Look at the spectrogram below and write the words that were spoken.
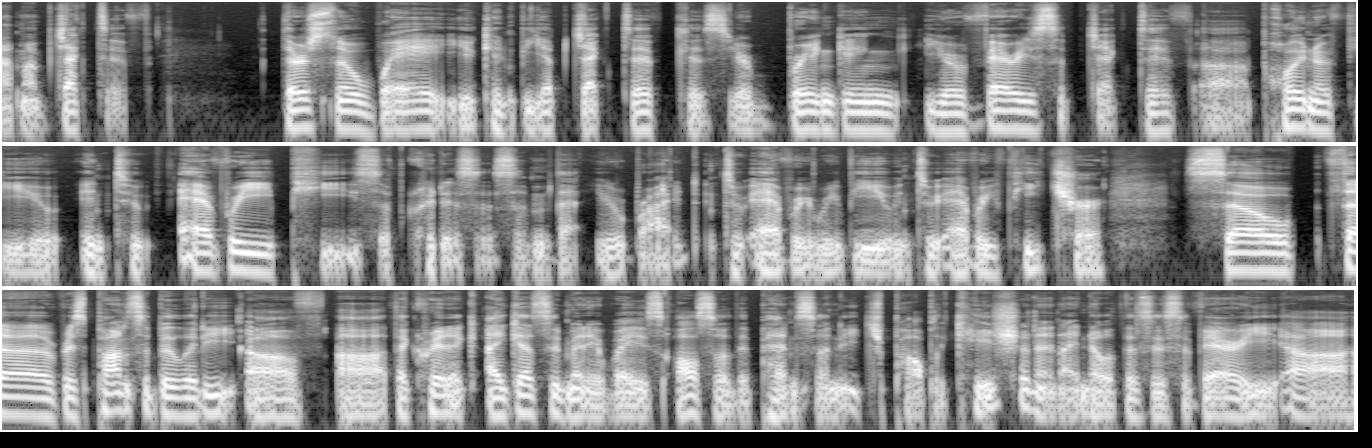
i'm objective there's no way you can be objective because you're bringing your very subjective uh, point of view into every piece of criticism that you write, into every review, into every feature. So the responsibility of uh, the critic, I guess, in many ways, also depends on each publication. And I know this is a very uh,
